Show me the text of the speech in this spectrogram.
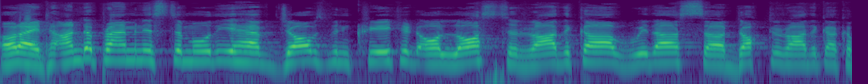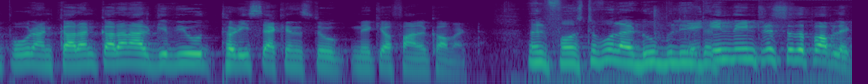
All right, under Prime Minister Modi, have jobs been created or lost? Radhika with us, uh, Dr. Radhika Kapoor and Karan. Karan, I'll give you 30 seconds to make your final comment. Well, first of all, I do believe that In the interest of the public,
